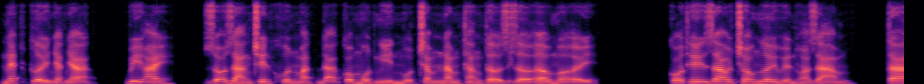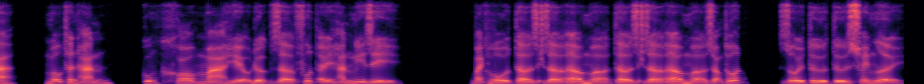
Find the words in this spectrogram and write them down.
nét cười nhạt nhạt, bi ai, rõ ràng trên khuôn mặt đã có một nghìn một trăm năm thăng tờ giờ mờ ấy. Có thế giao cho ngươi huyền hòa giám, ta, mẫu thân hắn, cũng khó mà hiểu được giờ phút ấy hắn nghĩ gì. Bạch hồ tờ giờ mở tờ giờ mở giọng thốt, rồi từ từ xoay người,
